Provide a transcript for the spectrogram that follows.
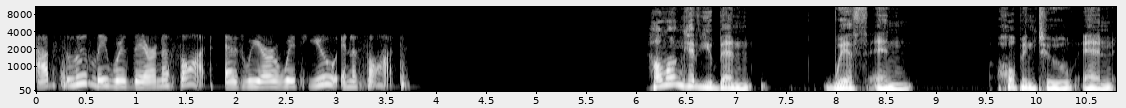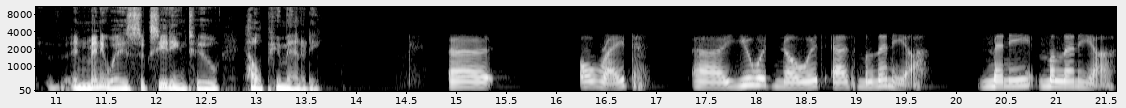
absolutely we're there in a thought, as we are with you in a thought. How long have you been with and hoping to, and in many ways succeeding to help humanity? Uh, all right. Uh, you would know it as millennia, many millennia.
